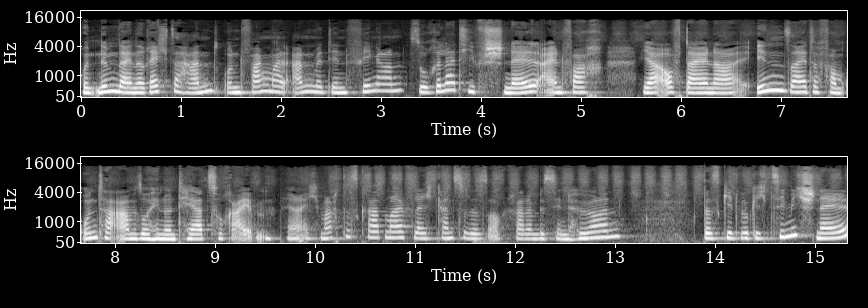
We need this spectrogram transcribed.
und nimm deine rechte Hand und fang mal an mit den Fingern so relativ schnell einfach ja auf deiner Innenseite vom Unterarm so hin und her zu reiben. Ja, ich mache das gerade mal, vielleicht kannst du das auch gerade ein bisschen hören. Das geht wirklich ziemlich schnell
